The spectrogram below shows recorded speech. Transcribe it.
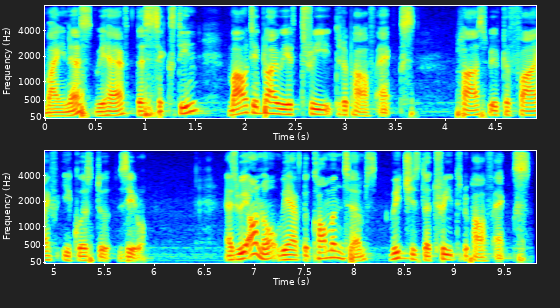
Minus we have the 16 multiplied with 3 to the power of x plus with the 5 equals to 0. As we all know, we have the common terms which is the 3 to the power of x.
